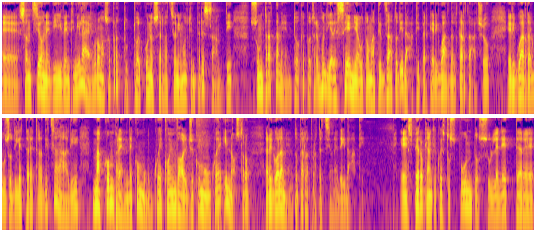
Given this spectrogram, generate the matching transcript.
eh, sanzione di 20.000 euro, ma soprattutto alcune osservazioni molto interessanti su un trattamento che potremmo dire semi-automatizzato di dati perché riguarda il cartaceo e riguarda l'uso di lettere tradizionali, ma comprende comunque e coinvolge comunque il nostro regolamento per la protezione dei dati. E spero che anche questo spunto sulle lettere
